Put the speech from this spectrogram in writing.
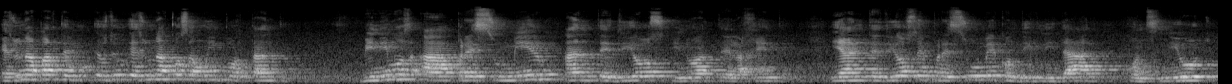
es una, parte, es una cosa muy importante. Vinimos a presumir ante Dios y no ante la gente. Y ante Dios se presume con dignidad, con sniut,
